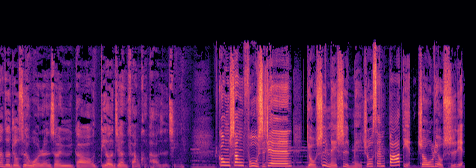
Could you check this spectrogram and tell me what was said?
那这就是我人生遇到第二件非常可怕的事情。工商服务时间，有事没事，每周三八点，周六十点，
